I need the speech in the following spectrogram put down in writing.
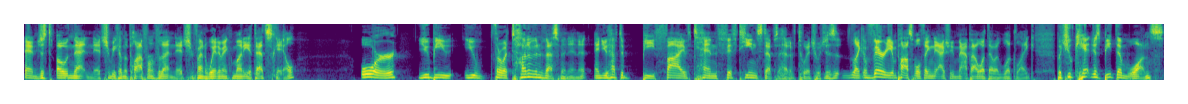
and just own that niche and become the platform for that niche and find a way to make money at that scale or you be you throw a ton of investment in it and you have to be 5 10 15 steps ahead of twitch which is like a very impossible thing to actually map out what that would look like. But you can't just beat them once.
